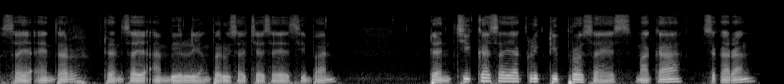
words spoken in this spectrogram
Saya enter dan saya ambil yang baru saja saya simpan. Dan jika saya klik di proses, maka sekarang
